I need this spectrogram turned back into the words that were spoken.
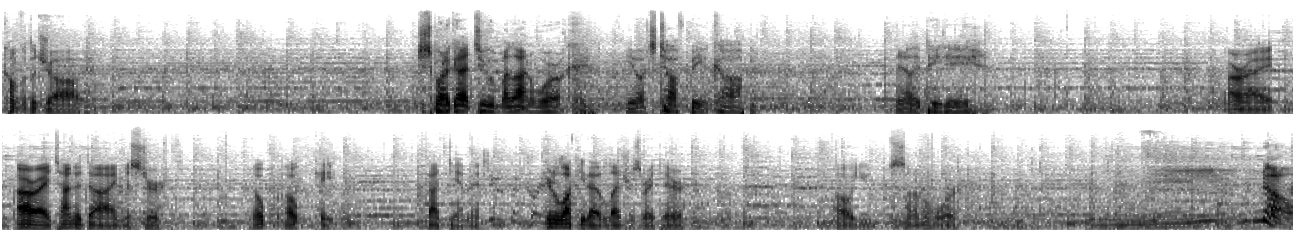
Comes with the job. Just what I gotta do in my line of work. You know, it's tough being a cop. In LAPD. Alright. Alright, time to die, mister. Nope. Okay. God damn it. You're lucky that ledge was right there. Oh, you son of a whore. No!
